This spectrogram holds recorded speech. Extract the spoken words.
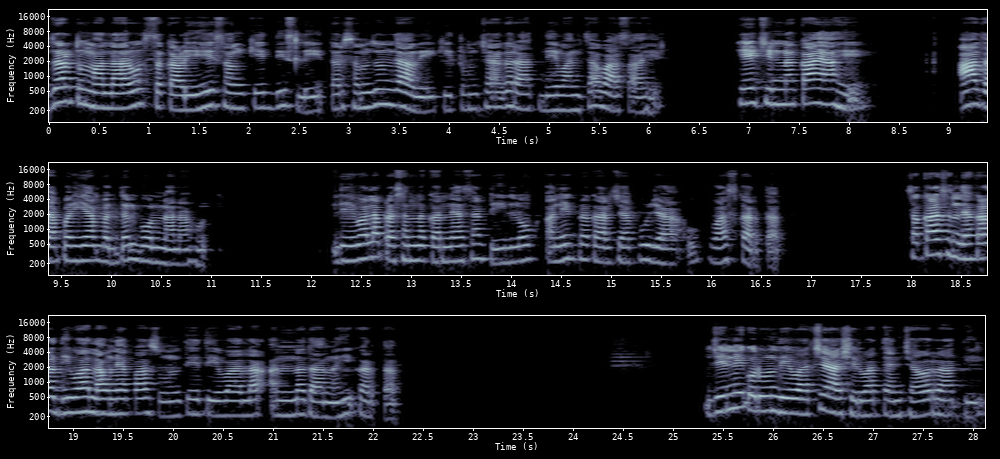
जर तुम्हाला रोज सकाळी हे संकेत दिसले तर समजून जावे की तुमच्या घरात देवांचा वास आहे. हे चिन्ह काय आहे? आज आपण याबद्दल बोलणार आहोत. देवाला प्रसन्न करण्यासाठी लोक अनेक प्रकारच्या पूजा उपवास करतात. सकाळ संध्याकाळ दिवा लावण्यापासून ते देवाला अन्नदानही करतात. जेणेकरून देवाचे आशीर्वाद त्यांच्यावर राहतील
